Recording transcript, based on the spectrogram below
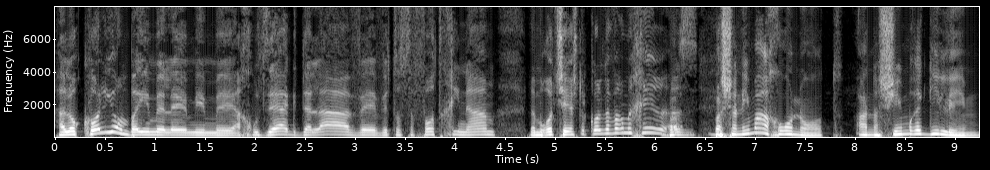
הלו כל יום באים אליהם עם uh, אחוזי הגדלה ו- ותוספות חינם, למרות שיש לכל דבר מחיר, ב- אז... בשנים האחרונות, אנשים רגילים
